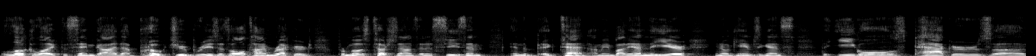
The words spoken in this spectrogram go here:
look like the same guy that broke Drew Brees' all-time record for most touchdowns in a season in the Big Ten. I mean, by the end of the year, you know, games against the Eagles, Packers, uh,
